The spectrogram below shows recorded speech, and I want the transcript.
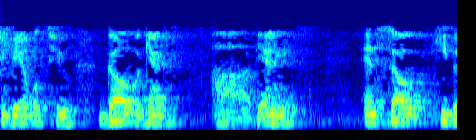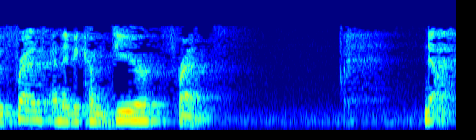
to be able to go against uh, the enemies. And so he befriends and they become dear friends. Now,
